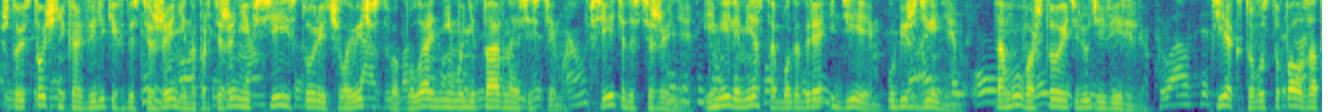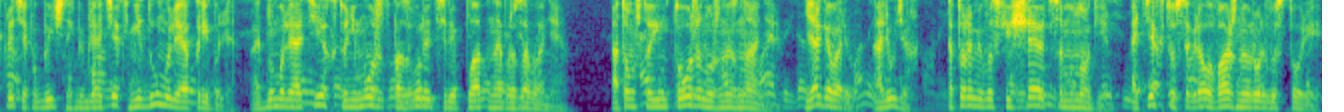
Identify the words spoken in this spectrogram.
что источником великих достижений на протяжении всей истории человечества была не монетарная система. Все эти достижения имели место благодаря идеям, убеждениям, тому, во что эти люди верили. Те, кто выступал за открытие публичных библиотек, не думали о прибыли, а думали о тех, кто не может позволить себе платное образование. О том, что им тоже нужны знания. Я говорю о людях, которыми восхищаются многие, о тех, кто сыграл важную роль в истории,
